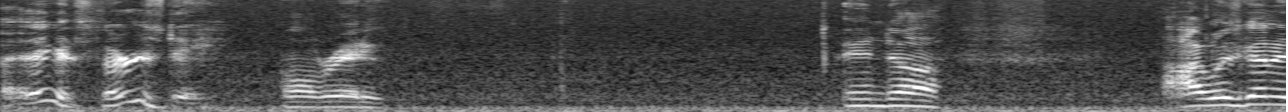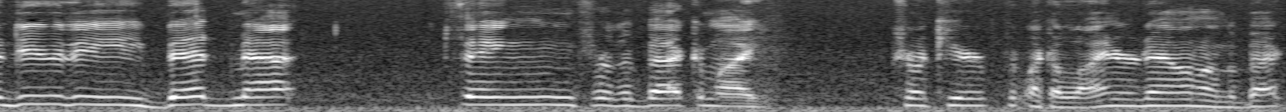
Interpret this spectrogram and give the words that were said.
I think it's Thursday already. And uh, I was gonna do the bed mat thing for the back of my truck here. Put like a liner down on the back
